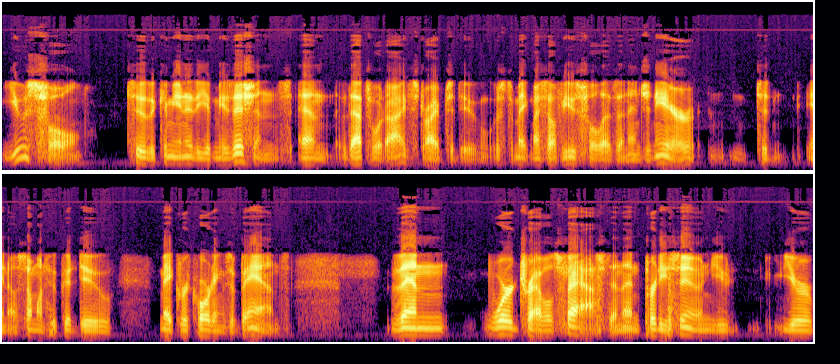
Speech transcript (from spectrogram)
useful to the community of musicians, and that's what I strive to do, was to make myself useful as an engineer to, you know, someone who could do, make recordings of bands, then word travels fast, and then pretty soon you, your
